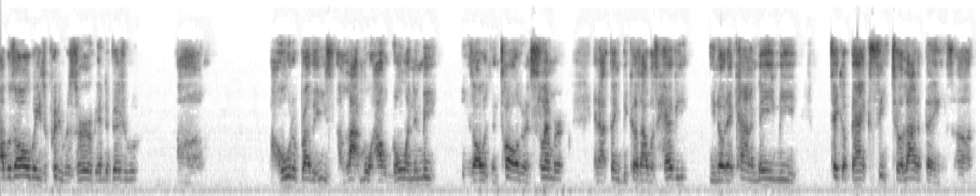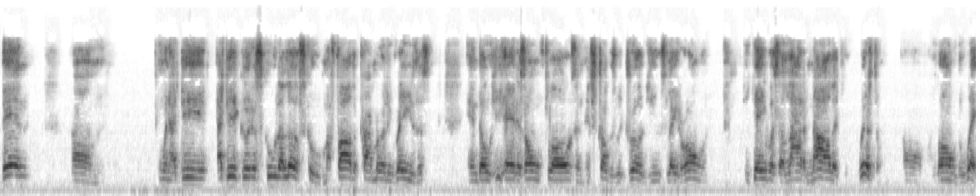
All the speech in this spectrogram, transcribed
I was always a pretty reserved individual. Um, my older brother, he's a lot more outgoing than me. He's always been taller and slimmer. And I think because I was heavy, you know, that kind of made me take a back seat to a lot of things. Uh, then, um, when I did, I did good in school. I love school. My father primarily raised us. And though he had his own flaws and, and struggles with drug use later on, he gave us a lot of knowledge and wisdom um, along the way.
